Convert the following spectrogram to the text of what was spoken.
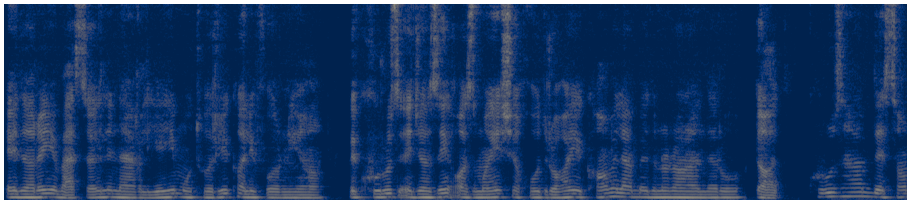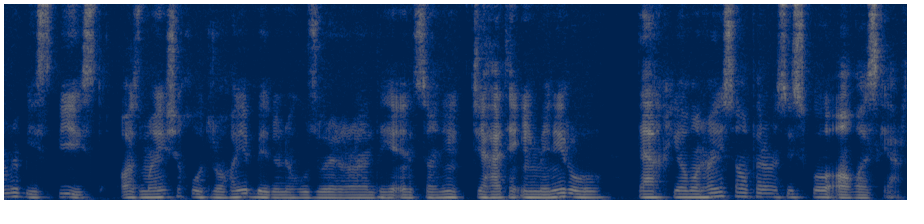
اداره وسایل نقلیه موتوری کالیفرنیا به کروز اجازه آزمایش خودروهای کاملا بدون راننده رو داد. کروز هم دسامبر 2020 آزمایش خودروهای بدون حضور راننده انسانی جهت ایمنی رو در خیابانهای سانفرانسیسکو آغاز کرد.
